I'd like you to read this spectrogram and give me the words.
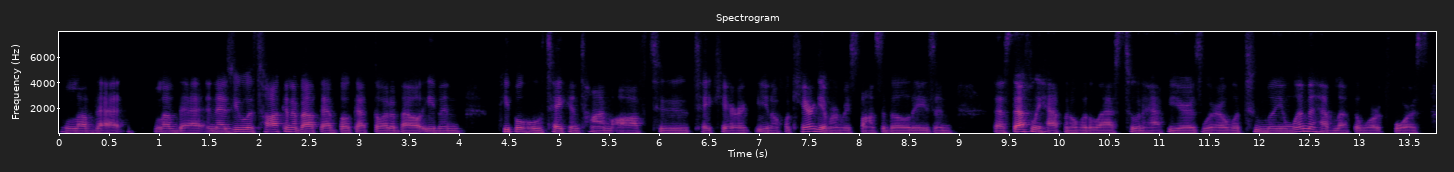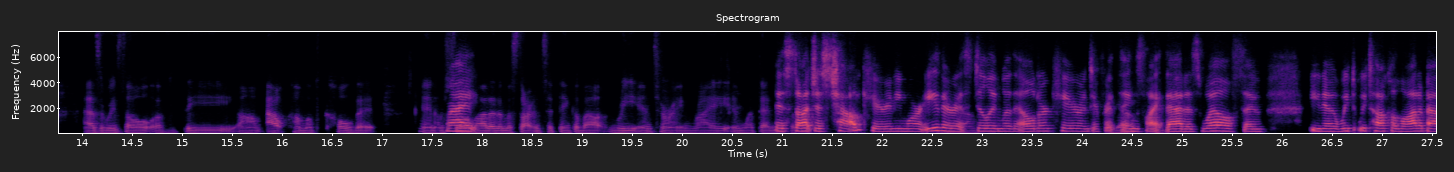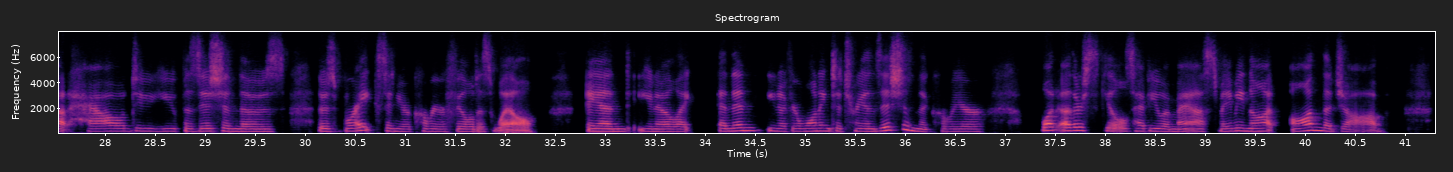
Love that. Love that. And as you were talking about that book, I thought about even people who've taken time off to take care, you know, for caregiving responsibilities. And that's definitely happened over the last two and a half years, where over 2 million women have left the workforce as a result of the um, outcome of COVID. And I'm right. sure a lot of them are starting to think about re-entering, right? And what that means. It's not just childcare anymore either. Yeah. It's dealing with elder care and different yeah. things like that as well. So, you know, we, we talk a lot about how do you position those those breaks in your career field as well. And, you know, like and then, you know, if you're wanting to transition the career, what other skills have you amassed? Maybe not on the job,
